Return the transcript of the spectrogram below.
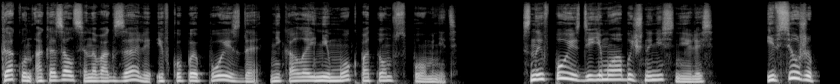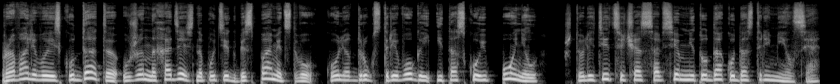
Как он оказался на вокзале и в купе поезда, Николай не мог потом вспомнить. Сны в поезде ему обычно не снились. И все же, проваливаясь куда-то, уже находясь на пути к беспамятству, Коля вдруг с тревогой и тоской понял, что летит сейчас совсем не туда, куда стремился.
